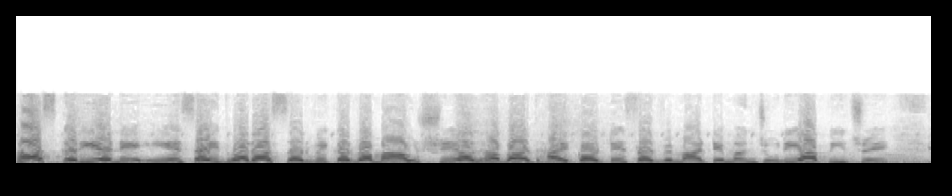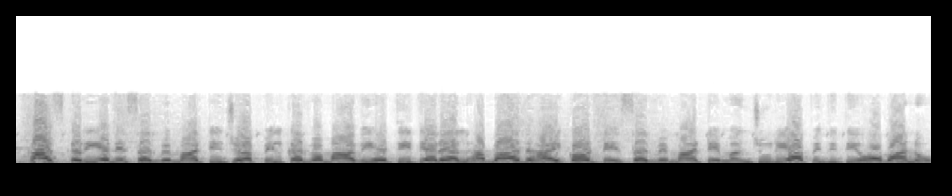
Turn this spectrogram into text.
ખાસ કરી અને એએસઆઈ દ્વારા સર્વે કરવામાં આવશે. અલ્હાબાદ હાઈકોર્ટે સર્વે માટે મંજૂરી આપી છે. ખાસ કરી અને સર્વે માટે જે અપીલ કરવામાં આવી હતી, ત્યારે અલ્હાબાદ હાઈકોર્ટે સર્વે માટે મંજૂરી આપી દીધી હોવાનો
